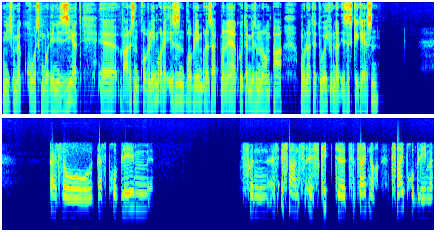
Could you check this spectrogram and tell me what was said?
nicht mehr groß modernisiert. Äh, war das ein Problem oder ist es ein Problem? Oder sagt man, naja gut, dann müssen wir noch ein paar Monate durch und dann ist es gegessen? Also das Problem von, es, es, waren, es gibt äh, zurzeit noch zwei Probleme.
